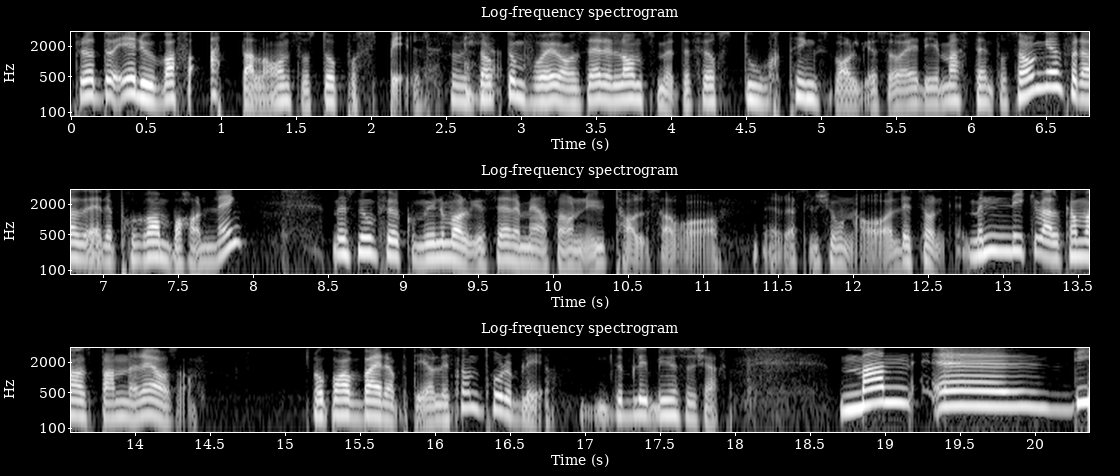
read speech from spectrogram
For Da er det jo i hvert fall ett eller annet som står på spill. Som vi snakket om forrige gang, så er det landsmøte før stortingsvalget som er de mest interessante, for da er det programbehandling. Mens nå før kommunevalget så er det mer sånn uttalelser og resolusjoner og litt sånn. Men likevel kan være spennende, det også. Og på Arbeiderpartiet og litt sånn tror det blir. Det blir mye som skjer. Men eh, de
